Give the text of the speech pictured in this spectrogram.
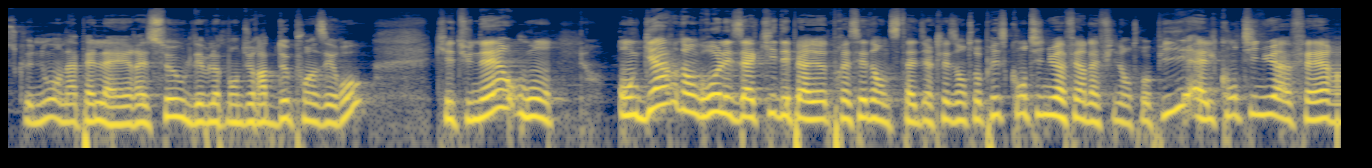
ce que nous on appelle la RSE ou le développement durable 2.0, qui est une ère où on, on garde en gros les acquis des périodes précédentes, c'est-à-dire que les entreprises continuent à faire de la philanthropie, elles continuent à faire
